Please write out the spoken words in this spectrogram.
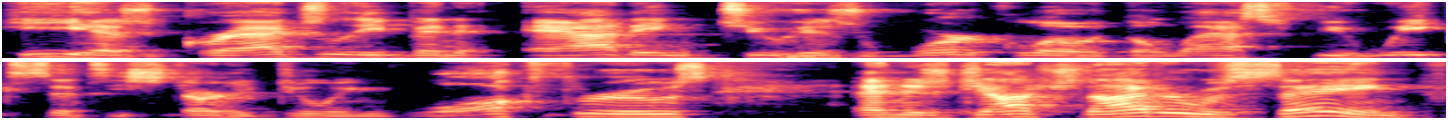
he has gradually been adding to his workload the last few weeks since he started doing walkthroughs. And as John Schneider was saying,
